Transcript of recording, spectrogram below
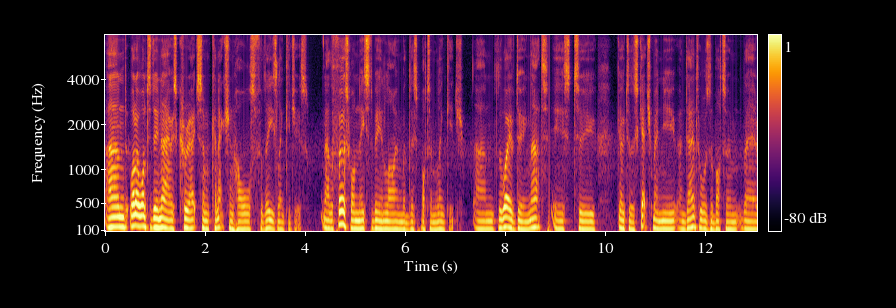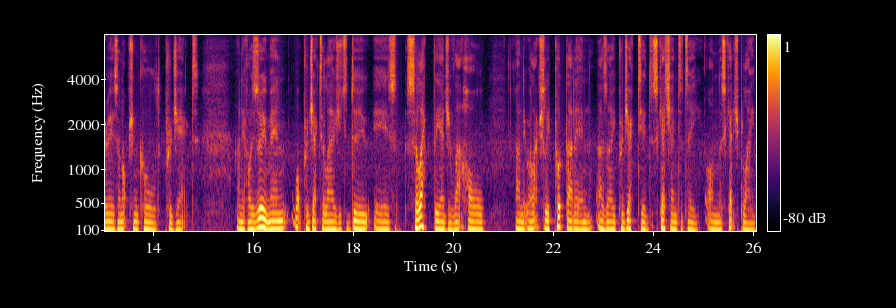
And what I want to do now is create some connection holes for these linkages. Now the first one needs to be in line with this bottom linkage and the way of doing that is to go to the sketch menu and down towards the bottom there is an option called project. And if I zoom in what project allows you to do is select the edge of that hole and it will actually put that in as a projected sketch entity on the sketch plane.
